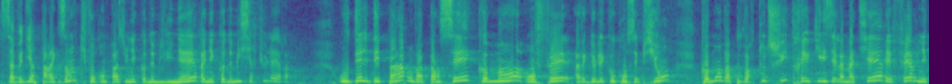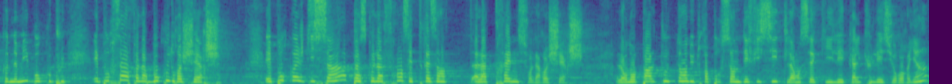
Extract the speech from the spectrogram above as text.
Ça veut dire par exemple qu'il faut qu'on passe d'une économie linéaire à une économie circulaire où dès le départ, on va penser comment on fait avec de l'éco-conception, comment on va pouvoir tout de suite réutiliser la matière et faire une économie beaucoup plus... Et pour ça, il va falloir beaucoup de recherche. Et pourquoi je dis ça? Parce que la France est très à la traîne sur la recherche. Alors on parle tout le temps du 3% de déficit, là on sait qu'il est calculé sur rien.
